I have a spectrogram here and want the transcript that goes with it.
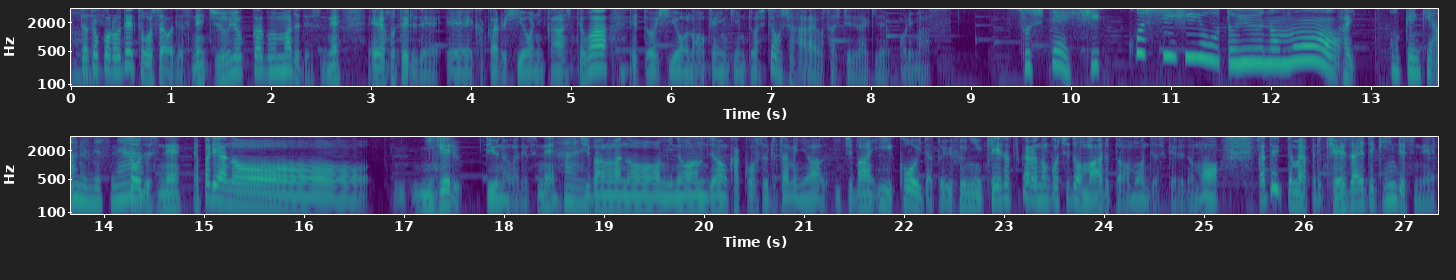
いいったところで当社はですね14日分までですね、えーホテルで、えーかかる費用に関しては、えっと、費用の保険金としてお支払いをさせていただいております。そして引っ越し費用というのもはい。保険金あるんですね。そうですね。やっぱりあのー逃げるっていうのがですね、はい。一番あの身の安全を確保するためには一番いい行為だというふうに警察からのご指導もあるとは思うんですけれどもかといってもやっぱり経済的にですね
